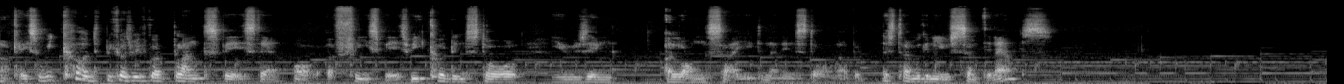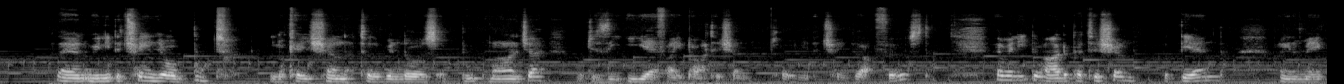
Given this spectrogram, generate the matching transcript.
Okay, so we could, because we've got blank space there, or a free space, we could install using alongside and then install now, but this time we're going to use something else. Then we need to change our boot location to the Windows Boot Manager, which is the EFI partition. So we need to change that first. Then we need to add a partition at the end. I'm going to make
